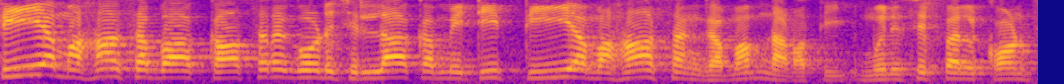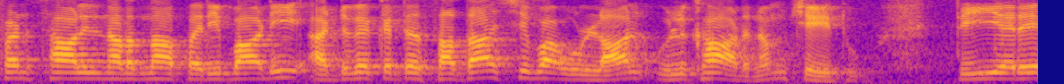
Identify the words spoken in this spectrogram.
തീയ മഹാസഭ കാസർഗോഡ് ജില്ലാ കമ്മിറ്റി തീയ മഹാസംഗമം നടത്തി. മുനിസിപ്പൽ കോൺഫറൻസ് ഹാളിൽ നടന്ന പരിപാടി അഡ്വക്കേറ്റ് സദാശിവ ഉള്ളാൽ ഉദ്ഘാടനം ചെയ്തു. തീയരെ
